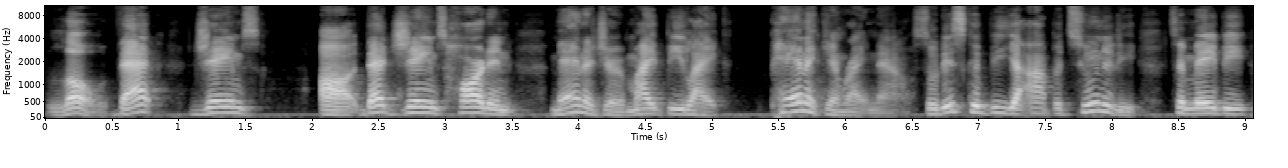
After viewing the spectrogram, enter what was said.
low. That James uh that James Harden manager might be like panicking right now. So this could be your opportunity to maybe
